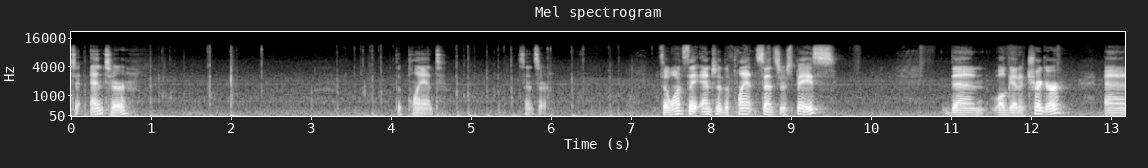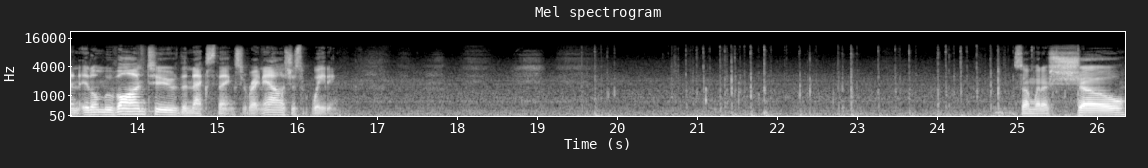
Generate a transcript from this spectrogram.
to enter the plant sensor. So once they enter the plant sensor space, then we'll get a trigger and it'll move on to the next thing. So right now it's just waiting. So I'm going to show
